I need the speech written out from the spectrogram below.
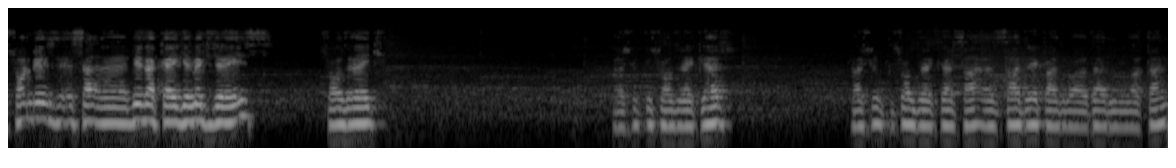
Son bir, e, bir dakikaya girmek üzereyiz. Sol direk. Karşılıklı sol direkler. Karşılıklı sol direkler. Sağ, e, sağ direk vardı bu arada Nurullah'tan.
